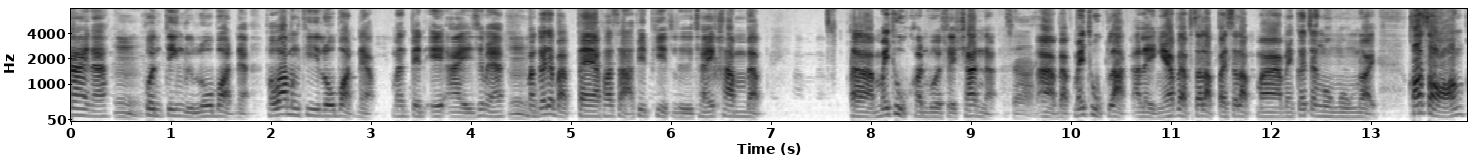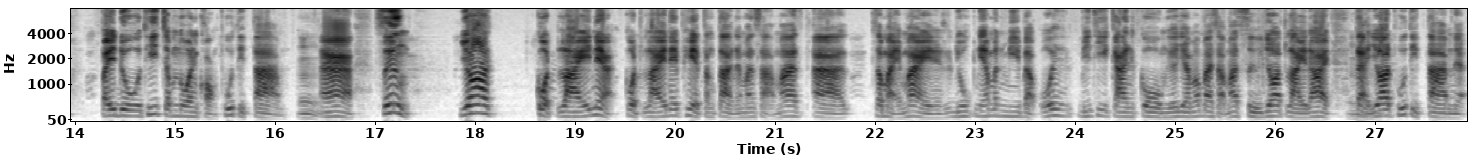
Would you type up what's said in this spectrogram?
ง่ายๆนะ อืม คนจริงหรือ robot เนี่ยเพราะว่าบางที robot เนี่ยมันเป็น AI ใช่ไหมอืม มันก็จะแบบแปลภาษาผิดๆหรือใช้คำแบบอ่าไม่ถูก conversation อะ ใช่ อ่าแบบไม่ถูกหลักอะไรอย่างเงี้ยแบบสลับไปสลับมามันก็จะงงๆหน่อย ข้อ 2 ไปดูที่จำนวนของผู้ติดตามอืม อ่าซึ่งยอด กดไลค์เนี่ยกดไลค์ในเพจต่างๆเนี่ยมันสามารถอ่าสมัยใหม่ยุคเนี้ยมันมีแบบโอ้ยวิธีการโกงเยอะแยะมากมายสามารถซื้อยอดไลค์ได้อืมแต่ยอดผู้ติดตามเนี่ย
